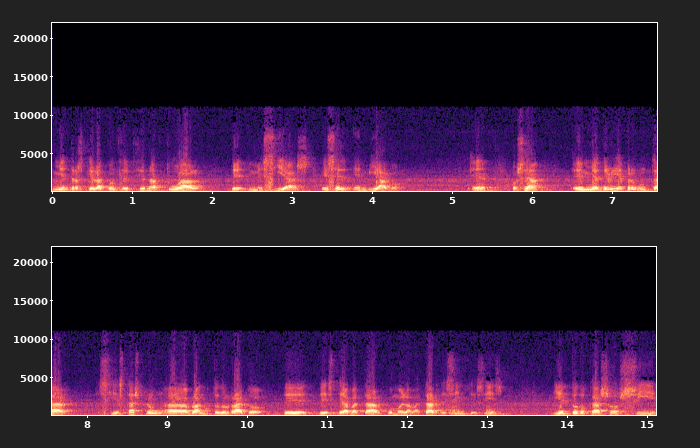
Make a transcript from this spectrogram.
mientras que la concepción actual de Mesías es el enviado. ¿eh? O sea, eh, me atrevería a preguntar, si estás hablando todo el rato de, de, este avatar como el avatar de síntesis, y en todo caso, sí,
